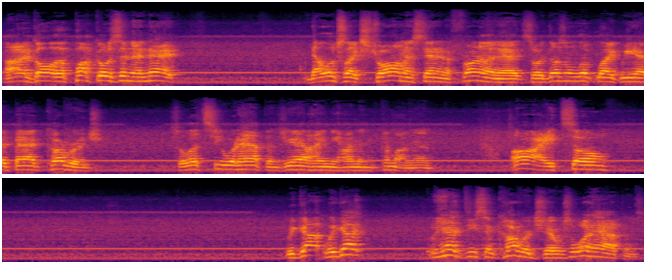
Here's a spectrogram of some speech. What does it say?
Ah, all right, goal. The puck goes in the net. That looks like Stralman standing in front of the net, so it doesn't look like we had bad coverage. So let's see what happens. Yeah, Jaime Hyman, come on, man. All right, so we got we got we had decent coverage there. So what happens?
